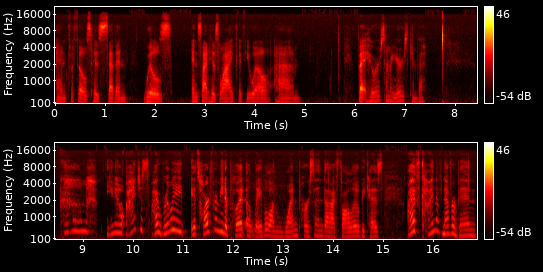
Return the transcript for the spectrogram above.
and fulfills his seven wheels inside his life, if you will. Um, but who are some of yours, Kimba? Um, you know, I just, I really, it's hard for me to put a label on one person that I follow because I've kind of never been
